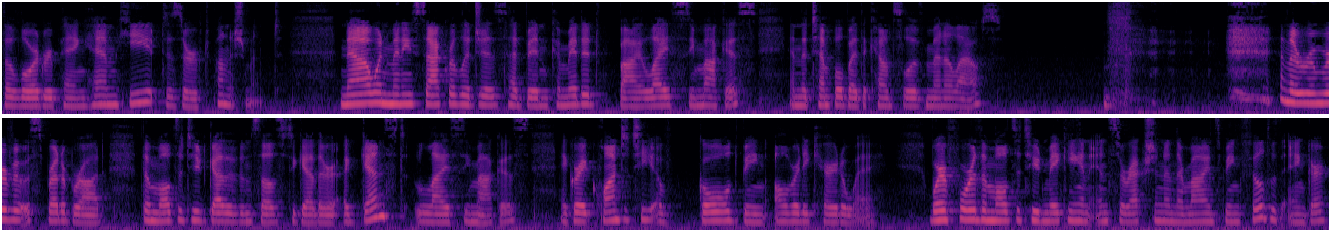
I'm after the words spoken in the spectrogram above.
The Lord repaying him, he deserved punishment. Now, when many sacrileges had been committed by Lysimachus in the temple by the counsel of Menelaus, and the rumor of it was spread abroad, the multitude gathered themselves together against Lysimachus, a great quantity of gold being already carried away. Wherefore, the multitude making an insurrection and their minds being filled with anger,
